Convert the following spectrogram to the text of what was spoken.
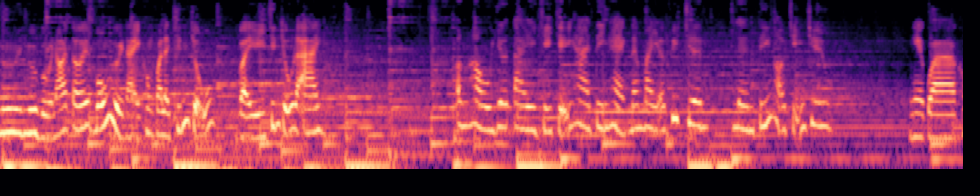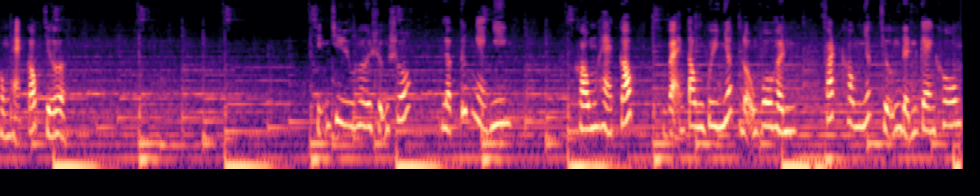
Người, người vừa nói tới bốn người này không phải là chính chủ Vậy chính chủ là ai? Ân hầu giơ tay chỉ chỉ hai tiên hạt đang bay ở phía trên Lên tiếng hỏi triển chiêu. Nghe qua không hạt cốc chưa? Triển chiêu hơi sửng sốt Lập tức ngạc nhiên. Không hạt cốc Vạn tông quy nhất độn vô hình Phách không nhất trưởng định càng khôn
